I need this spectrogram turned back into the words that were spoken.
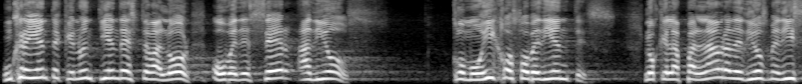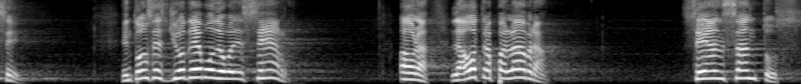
Un creyente que no entiende este valor, obedecer a Dios como hijos obedientes, lo que la palabra de Dios me dice. Entonces yo debo de obedecer. Ahora, la otra palabra, sean santos,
